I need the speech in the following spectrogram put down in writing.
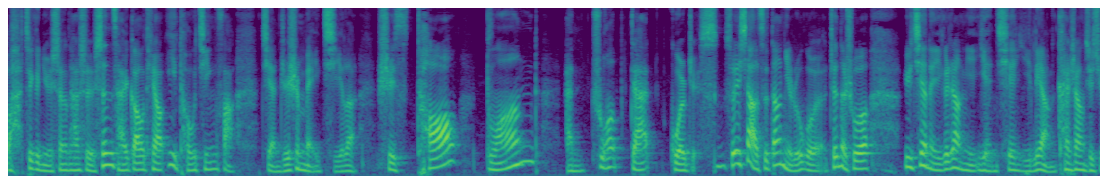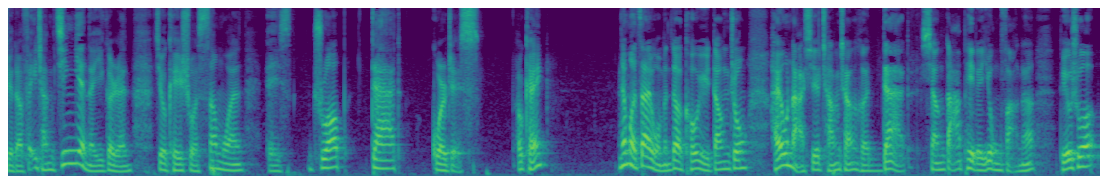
哇，这个女生她是身材高挑，一头金发，简直是美极了。She's tall, blonde And drop that gorgeous。所以下次当你如果真的说遇见了一个让你眼前一亮、看上去觉得非常惊艳的一个人，就可以说 someone is drop that gorgeous。OK。那么在我们的口语当中，还有哪些常常和 dead 相搭配的用法呢？比如说，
